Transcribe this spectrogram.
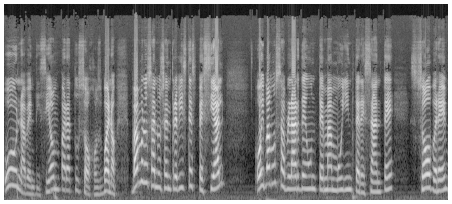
una bendición para tus ojos. Bueno, vámonos a nuestra entrevista especial. Hoy vamos a hablar de un tema muy interesante sobre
